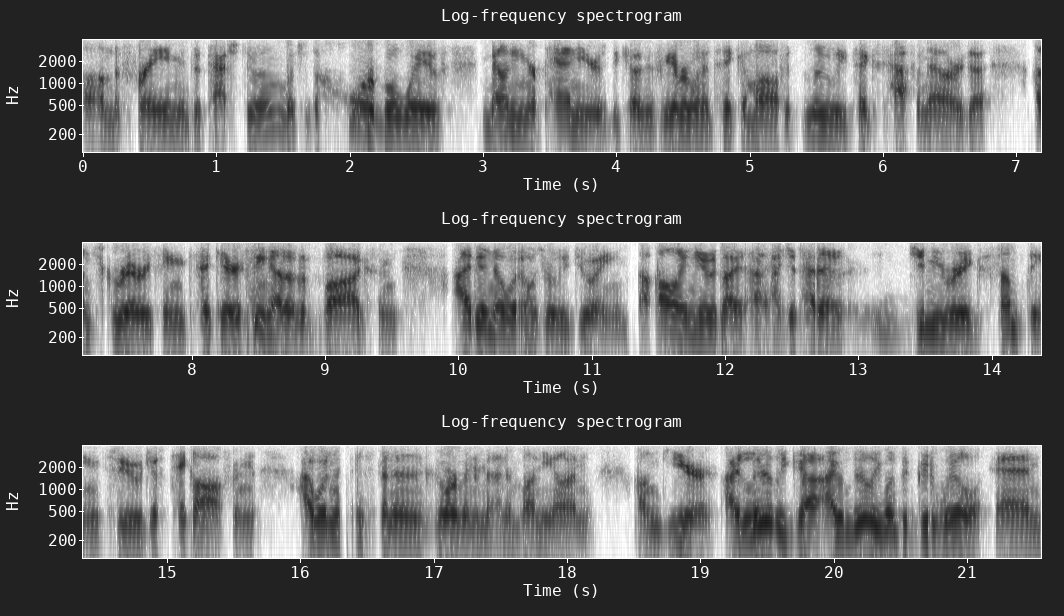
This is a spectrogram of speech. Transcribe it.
on the frame and attached to them, which is a horrible way of mounting your panniers because if you ever want to take them off, it literally takes half an hour to unscrew everything, take everything out of the box, and I didn't know what I was really doing. All I knew is I, I just had to jimmy rig something to just take off, and I wasn't going to spend an exorbitant amount of money on on gear. I literally got, I literally went to Goodwill, and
